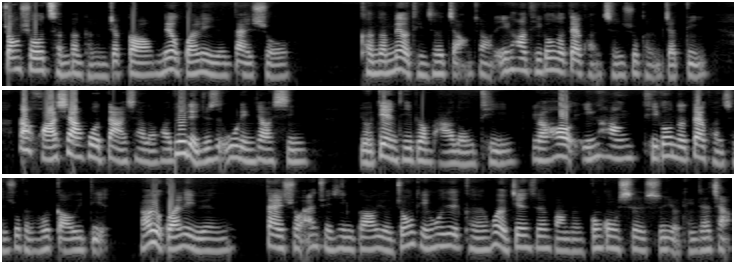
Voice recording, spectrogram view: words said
装修成本可能比较高，没有管理员代收，可能没有停车场，这样银行提供的贷款成数可能比较低。那华厦或大厦的话，优点就是屋龄较新，有电梯不用爬楼梯，然后银行提供的贷款成数可能会高一点，然后有管理员。代收安全性高，有中庭或是可能会有健身房的公共设施，有停车场，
